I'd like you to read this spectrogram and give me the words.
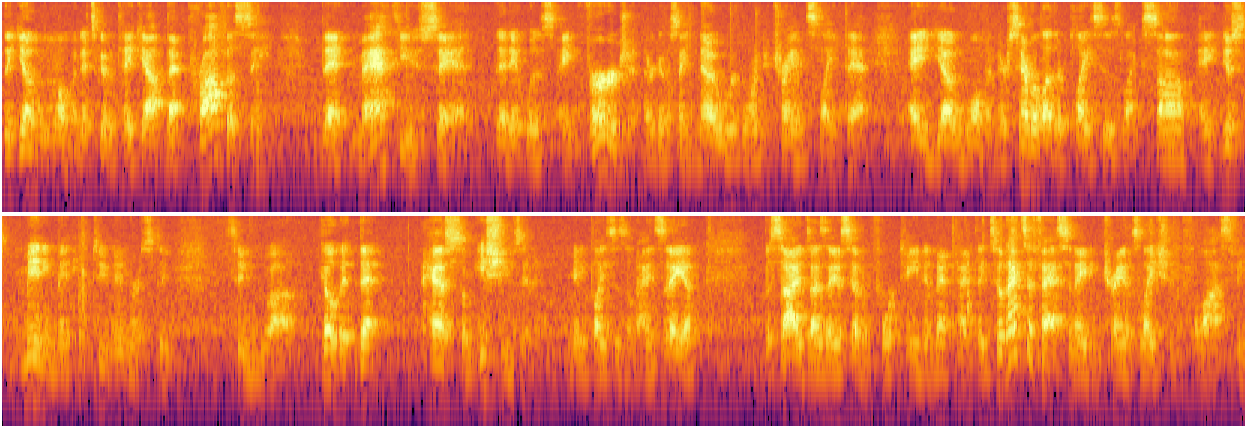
the young woman. It's going to take out that prophecy that Matthew said that it was a virgin. They're going to say, no, we're going to translate that a young woman. There are several other places like Psalm 8, just many, many, too numerous to, to uh, go, but that has some issues in it. Many places in Isaiah, besides Isaiah 7.14 and that type of thing. So that's a fascinating translation philosophy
